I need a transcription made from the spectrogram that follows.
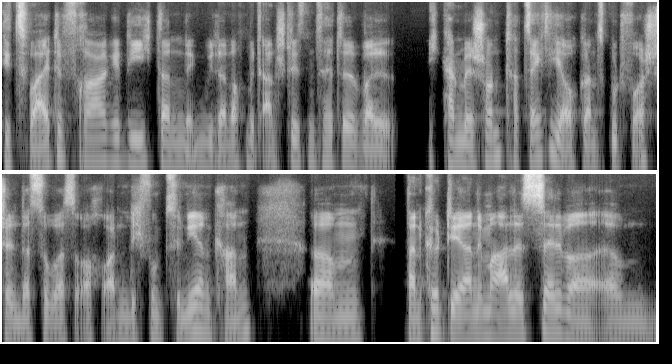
die zweite Frage, die ich dann irgendwie da noch mit anschließend hätte, weil ich kann mir schon tatsächlich auch ganz gut vorstellen, dass sowas auch ordentlich funktionieren kann. Ähm, dann könnt ihr ja nicht mehr alles selber ähm,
